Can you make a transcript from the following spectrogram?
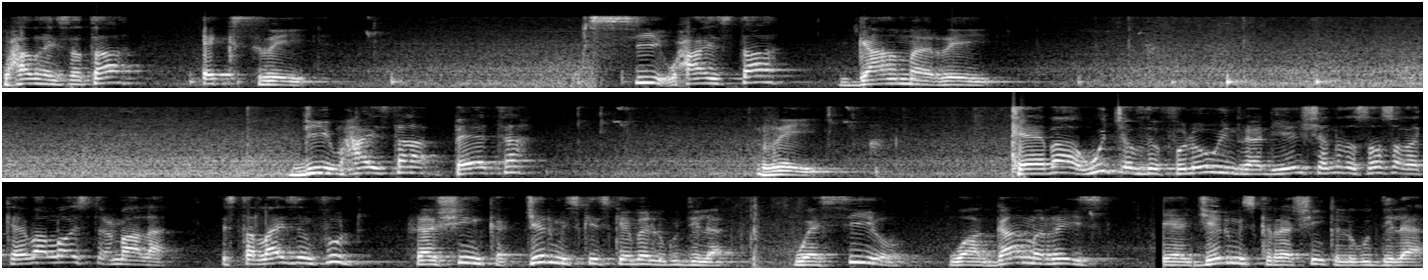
waxaad haysataa x-ray. C waxaa haystaa gamma ray. D waxaa haystaa beta ray. Keebaa which of the following radiationada soo socda? Keebaa loo isticmaalaa sterilizing food raashinka jermiskiis keebaa lagu dilaa. Waa co waa gamma rays ayaa jermiska raashinka lagu dilaa.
